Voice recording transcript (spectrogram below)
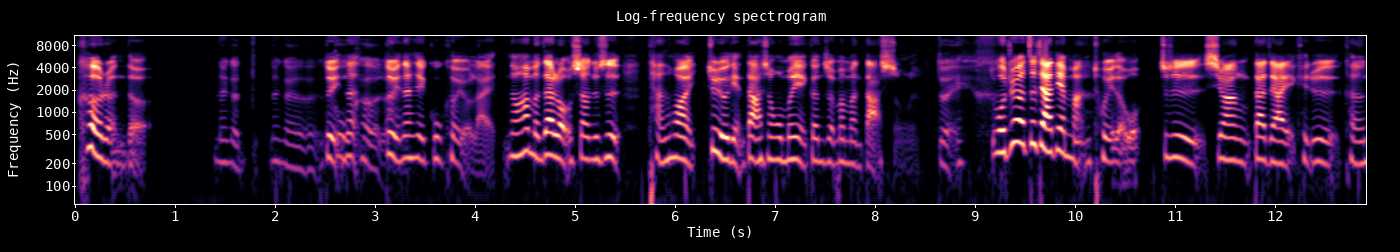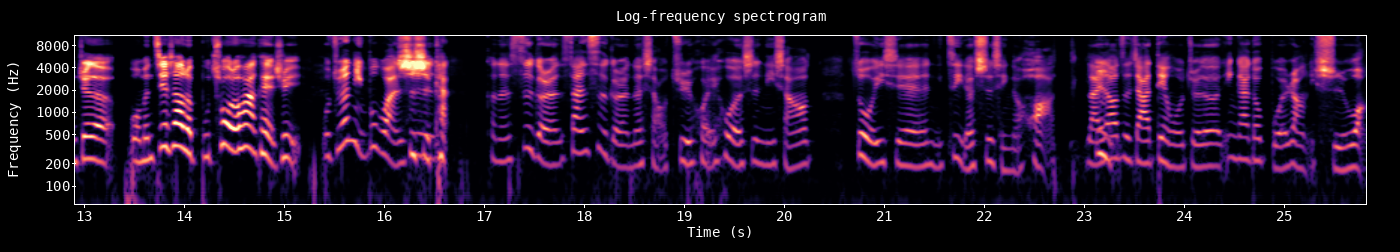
客人的，那个那个对那对那些顾客有来，然后他们在楼上就是谈话就有点大声，我们也跟着慢慢大声了。对我觉得这家店蛮推的，我就是希望大家也可以，就是可能觉得我们介绍的不错的话，可以去我觉得你不管是试试看。可能四个人、三四个人的小聚会，或者是你想要做一些你自己的事情的话，来到嗯这家店，我觉得应该都不会让你失望，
